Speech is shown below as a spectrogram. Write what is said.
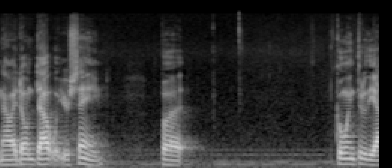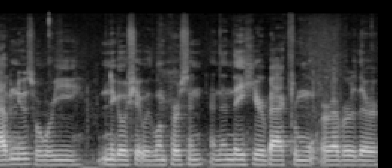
Now, I don't doubt what you're saying, but going through the avenues where we negotiate with one person and then they hear back from wherever their,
